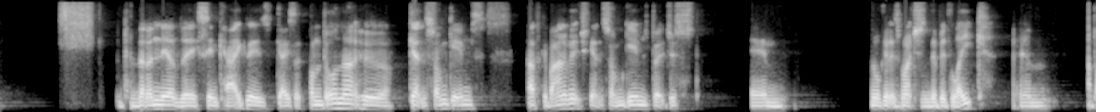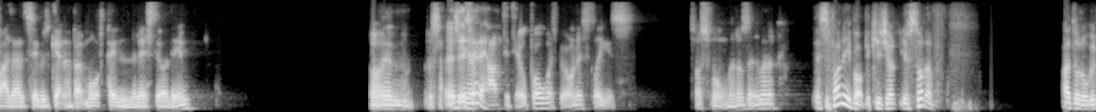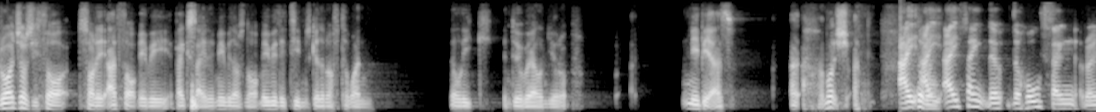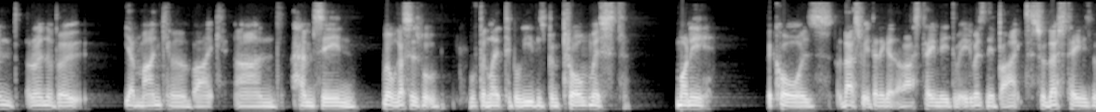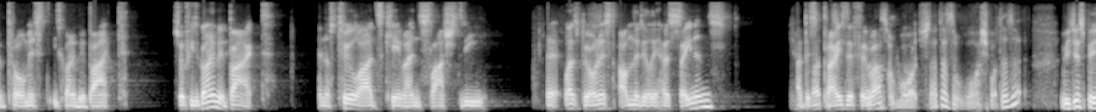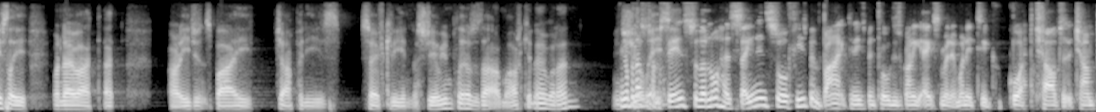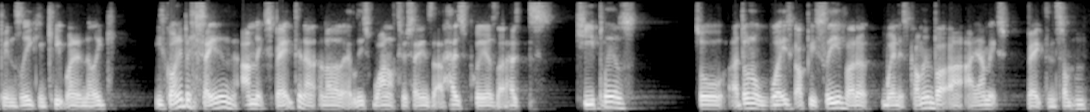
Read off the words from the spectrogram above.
they're in there the same category as guys like Bundle and that who are getting some games. Haksabanovic getting some games, but just um, not get as much as they would like. Um, Abad, I'd say, was getting a bit more time than the rest of them. But, um, it's, it's, yeah. very hard to tell, Paul. Let's be honest. Like it's, it's smoke mirrors at the minute. It's funny, but because you're you're sort of I don't know. With Rodgers, you thought, sorry, I thought maybe a big signing. Maybe there's not. Maybe the team's good enough to win the league and do well in Europe. Maybe it is. I, am not sure. I, I, I, I, think the the whole thing around around about your man coming back and him saying, well, this is what we've been led to believe. He's been promised money because that's what he didn't get the last time. He, he wasn't backed. So this time he's been promised he's going to be backed. So if he's going to be backed, and there's two lads came in slash three, that, let's be honest, aren't really his signings. I'd be surprised if they that were. Doesn't watch. That doesn't wash. What does it? We just basically we're now at, at our agents buy Japanese, South Korean, Australian players. Is that our market now we're in? No, but that's what I'm saying. So they're not his signings. So if he's been backed and he's been told he's going to get X amount of money to go a charge at the Champions League and keep winning the league, he's going to be signing. I'm expecting another at least one or two signings that are his players, that are his key players. So I don't know what he's got up his sleeve or when it's coming, but I, I am expecting something.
